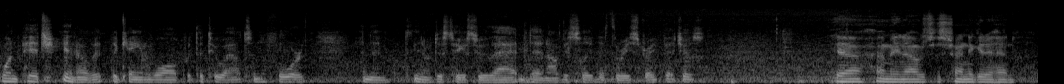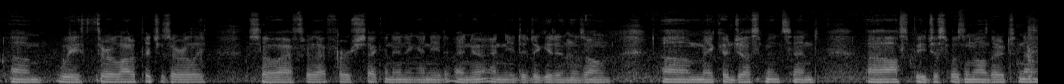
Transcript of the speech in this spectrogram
one pitch, you know, the, the Cain walk with the two outs in the fourth, and then you know just take us through that, and then obviously the three straight pitches. Yeah, I mean, I was just trying to get ahead. Um, we threw a lot of pitches early, so after that first, second inning, I need I knew I needed to get in the zone, um, make adjustments, and uh, off speed just wasn't all there tonight.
